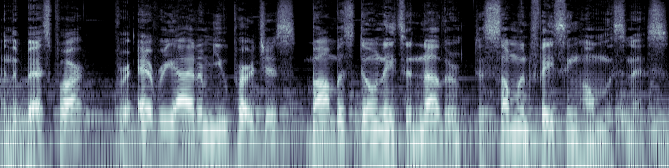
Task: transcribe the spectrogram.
And the best part? For every item you purchase, Bombas donates another to someone facing homelessness.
